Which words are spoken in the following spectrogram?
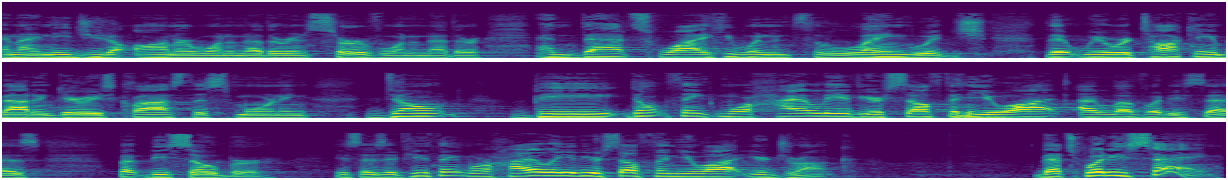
and I need you to honor one another and serve one another. And that's why he went into the language that we were talking about in Gary's class this morning. Don't be, don't think more highly of yourself than you ought. I love what he says, but be sober. He says, if you think more highly of yourself than you ought, you're drunk. That's what he's saying.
